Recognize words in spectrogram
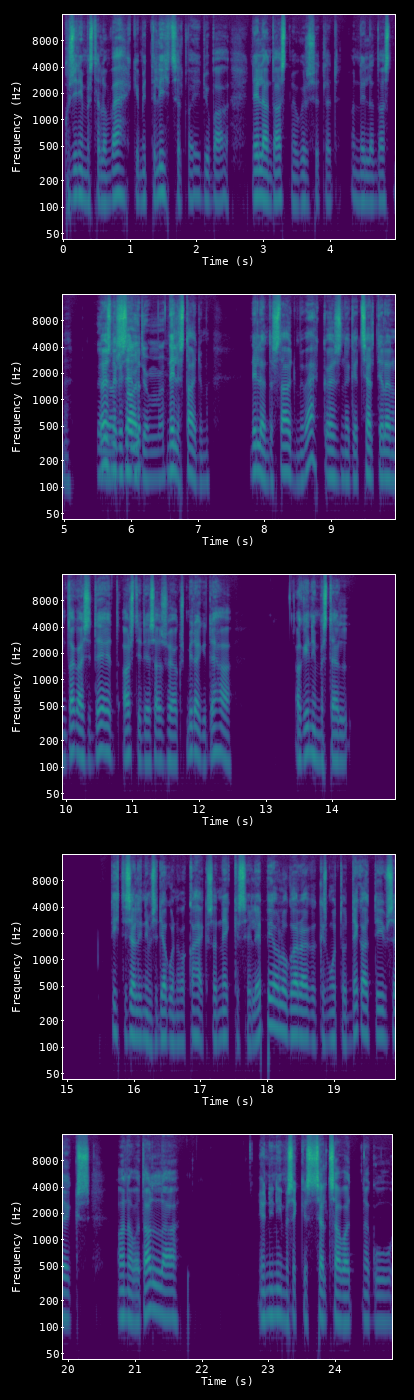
kus inimestel on vähk ja mitte lihtsalt, vaid juba neljanda astme või kuidas sa ütled, on neljanda astme, Ühesõnaga, see neljas staadium, neljanda staadiumi vähk, ühesõnaga, et sealt ei ole enam tagasiteed, arstid ei saa su jaoks midagi teha, aga inimestel, tihti seal inimesed jagunevad kaheks, on need, kes ei lepi olukorraga, kes muutuvad negatiivseks, annavad alla ja on inimesed, kes sealt saavad nagu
